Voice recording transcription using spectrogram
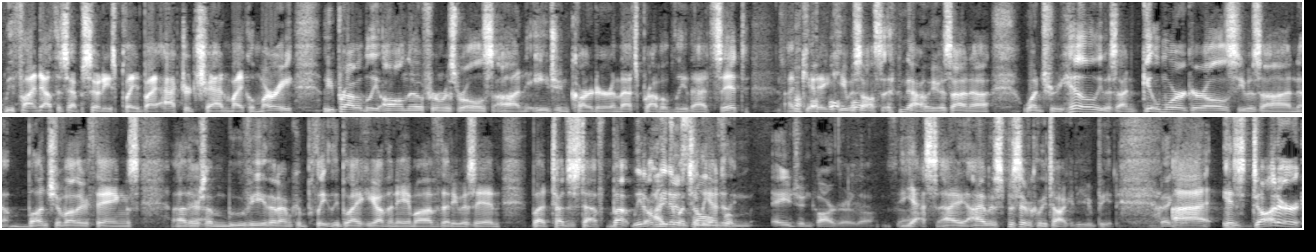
We find out this episode he's played by actor Chad Michael Murray, who you probably all know from his roles on Agent Carter, and that's probably that's it. I'm kidding. He was also no, he was on uh, One Tree Hill. He was on Gilmore Girls. He was on a bunch of other things. Uh, there's a movie that I'm completely blanking on the name of that he was in, but tons of stuff. But we don't meet him until the end of the from Agent Carter, though. so. Yes, I, I was specifically talking to you, Pete. You. Uh, his daughter,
